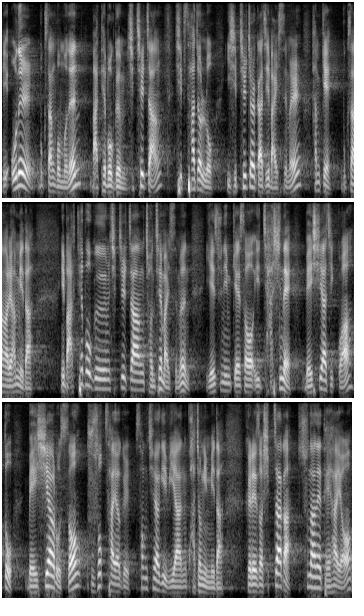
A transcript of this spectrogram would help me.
이 오늘 묵상 본문은 마태복음 17장 14절로 27절까지 말씀을 함께 묵상하려 합니다. 이 마태복음 17장 전체 말씀은 예수님께서 이 자신의 메시아직과 또 메시아로서 구속 사역을 성취하기 위한 과정입니다. 그래서 십자가 순환에 대하여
